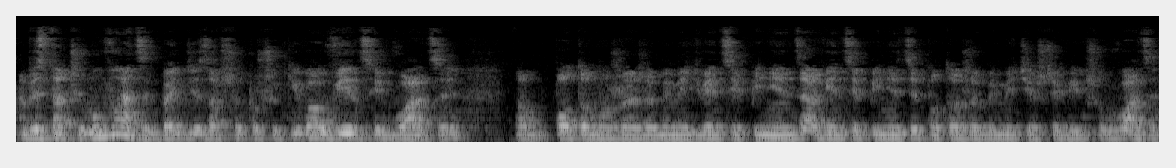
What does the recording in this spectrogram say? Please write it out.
wystarczy mu władzy. Będzie zawsze poszukiwał więcej władzy, no, po to może, żeby mieć więcej pieniędzy, a więcej pieniędzy po to, żeby mieć jeszcze większą władzę.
